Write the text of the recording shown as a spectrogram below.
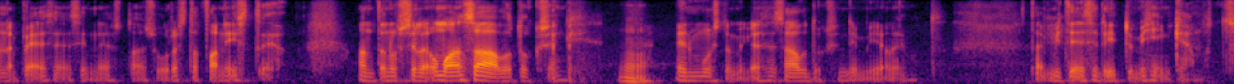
NPC sinne jostain suuresta fanista ja antanut sille oman saavutuksenkin. No. En muista mikä sen saavutuksen nimi oli, mutta, tai miten se liittyy mihinkään. Mutta...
